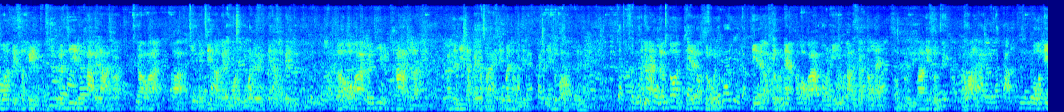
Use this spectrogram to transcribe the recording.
มวลติดสปริงเคลื่อนที่ด้วยค่าเวลาใช่ไหมก็ว่าว่าอินเนจิมาเป็นมวลมวลเลยติดสปริงที่มันแล้วก็บอกว่าเคลื่อนที่เป็นค่าใช่ไหมแล้วเคลื่อนที่กลับไปกลับมาสิ่งไม่ทำดิอันนี้คือบอกเป็นไงขนาดเริ่มต้น t เท่ากับศูนย์ว่าอยู่จาก t เท่ากับศูนย์เนี่ยเขาบอกว่ามวลนี้อยู่ห่างจากตำแหน่งสมดุลมากที่สุดแปลว่าอะไรปกลับคืนปกติ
